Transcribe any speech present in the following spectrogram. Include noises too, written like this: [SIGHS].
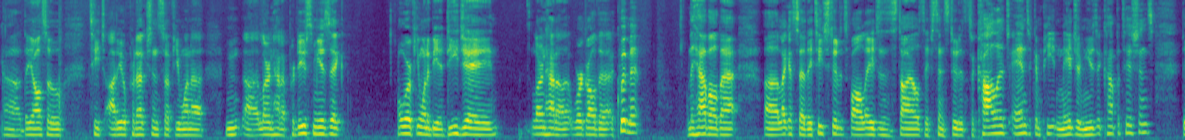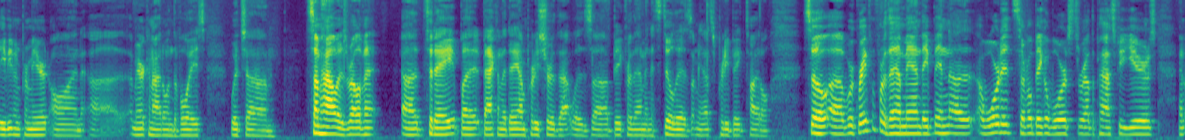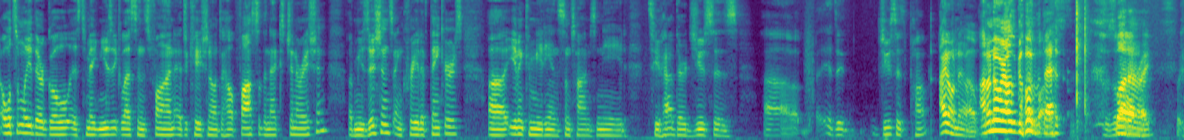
Uh, they also teach audio production. So if you want to uh, learn how to produce music, or if you want to be a DJ, learn how to work all the equipment, they have all that. Uh, like I said, they teach students of all ages and styles. They've sent students to college and to compete in major music competitions. They've even premiered on uh, American Idol and The Voice, which um, somehow is relevant uh, today, but back in the day, I'm pretty sure that was uh, big for them, and it still is. I mean, that's a pretty big title. So uh, we're grateful for them, man. They've been uh, awarded several big awards throughout the past few years, and ultimately their goal is to make music lessons fun, educational, and to help foster the next generation of musicians and creative thinkers. Uh, even comedians sometimes need to have their juices. Uh, juices pumped? I don't know. I don't know where I was going with that. This is [LAUGHS] But, live, uh, right?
